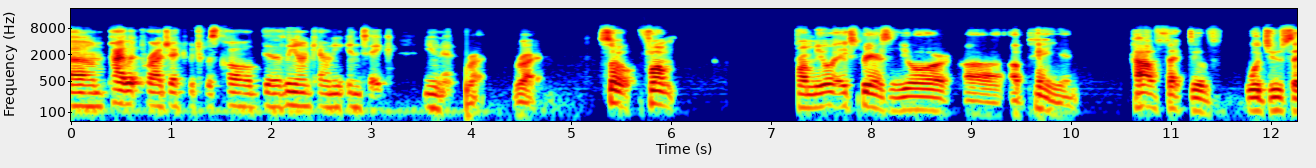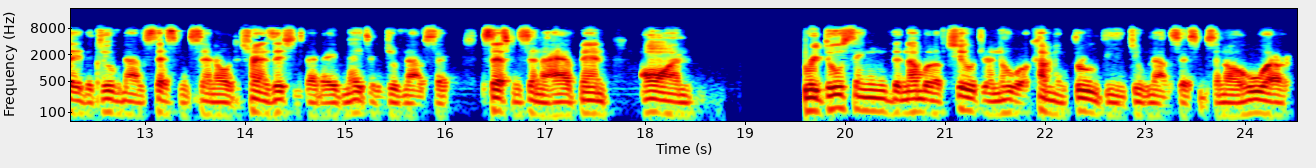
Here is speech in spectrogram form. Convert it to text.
um, pilot project, which was called the Leon County Intake Unit. Right. Right. So from from your experience and your uh, opinion, how effective would you say the juvenile assessment center or the transitions that they've made to the juvenile Asse- assessment center have been on reducing the number of children who are coming through the juvenile assessment center or who are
